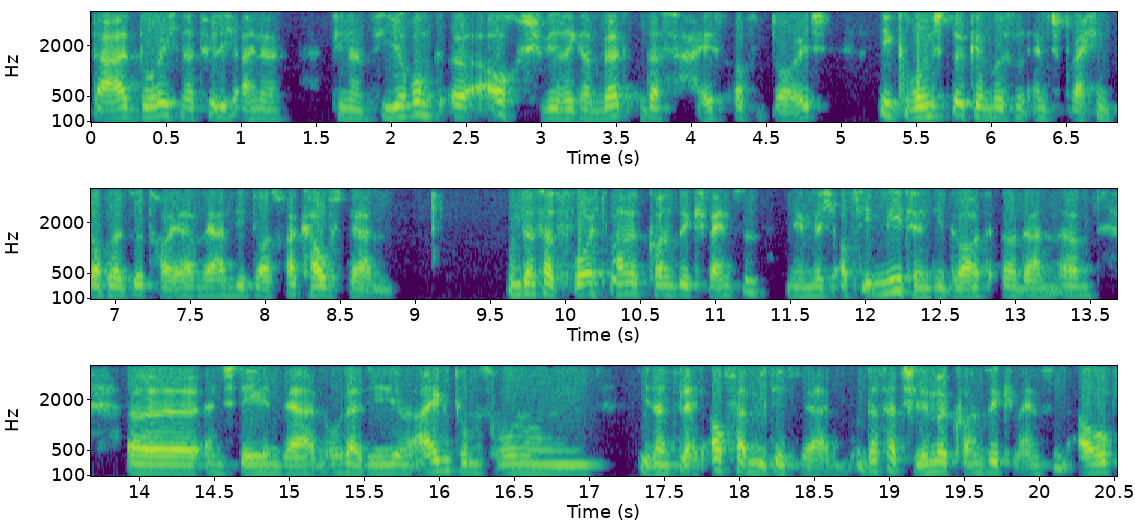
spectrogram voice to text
dadurch natürlich eine Finanzierung äh, auch schwieriger wird. Und das heißt auf Deutsch, die Grundstücke müssen entsprechend doppelt so teuer werden, die dort verkauft werden. Und das hat furchtbare Konsequenzen, nämlich auf die Mieten, die dort äh, dann ähm, äh, entstehen werden oder die Eigentumswohnungen, die dann vielleicht auch vermietet werden. Und das hat schlimme Konsequenzen auf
